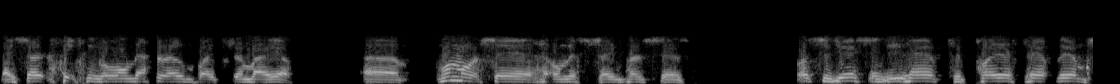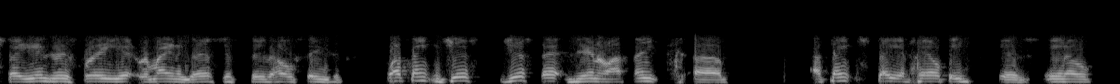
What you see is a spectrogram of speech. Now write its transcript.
they certainly can go on down the road and play for somebody else. Um, one more said on this same person says, what suggestions do you have to players to help them stay injury free yet remain aggressive through the whole season? Well, I think just just that general. I think uh, I think staying healthy is you know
